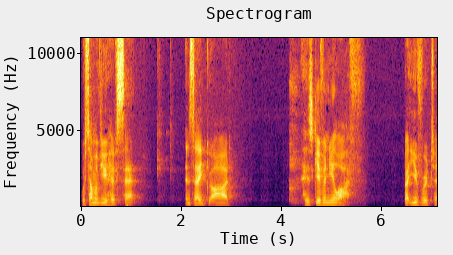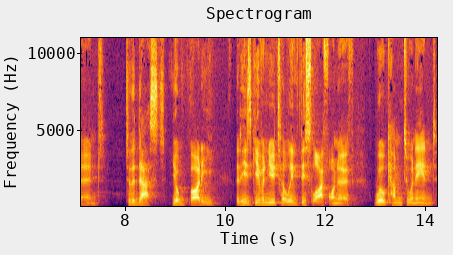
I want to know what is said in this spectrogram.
where some of you have sat and say, God has given you life, but you've returned to the dust. Your body that He's given you to live this life on earth will come to an end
